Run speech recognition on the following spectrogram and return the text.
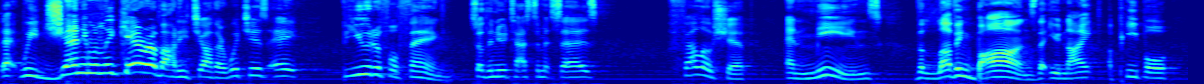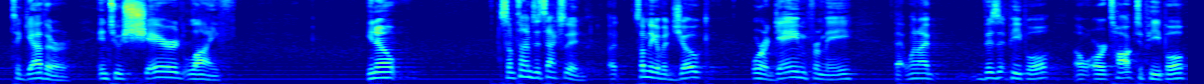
that we genuinely care about each other, which is a beautiful thing. So the New Testament says fellowship and means the loving bonds that unite a people together into shared life. You know, sometimes it's actually a, a, something of a joke or a game for me that when I visit people or, talk to people,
